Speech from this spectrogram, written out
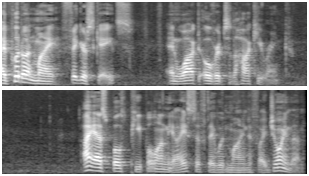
I put on my figure skates and walked over to the hockey rink. I asked both people on the ice if they would mind if I joined them,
